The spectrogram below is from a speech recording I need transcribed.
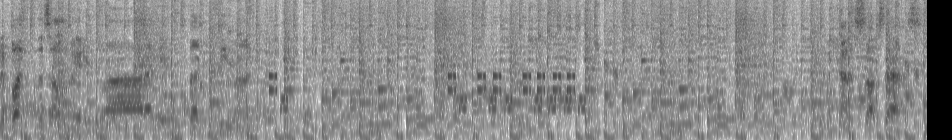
find a button for this elevator, but I didn't stuck the T-line. kind of sucks ass.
